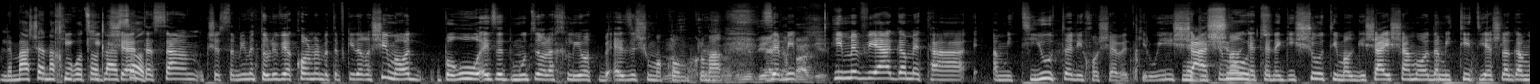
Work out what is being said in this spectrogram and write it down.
למה שאנחנו רוצות כי לעשות. כשאתה שם, כששמים את אוליביה קולמן בתפקיד הראשי, מאוד ברור איזה דמות זה הולך להיות באיזשהו מקום. כלומר, כן, אז היא מביאה זה את מ-. היא מביאה גם את האמיתיות, אני חושבת. כאילו, היא אישה, נגישות. שמר, את הנגישות, היא מרגישה אישה מאוד אמיתית, יש לה גם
